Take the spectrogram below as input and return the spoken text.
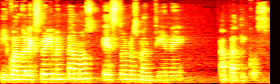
Y cuando la experimentamos, esto nos mantiene apáticos.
